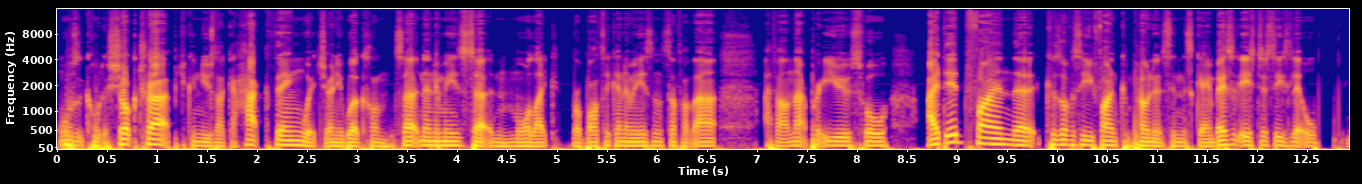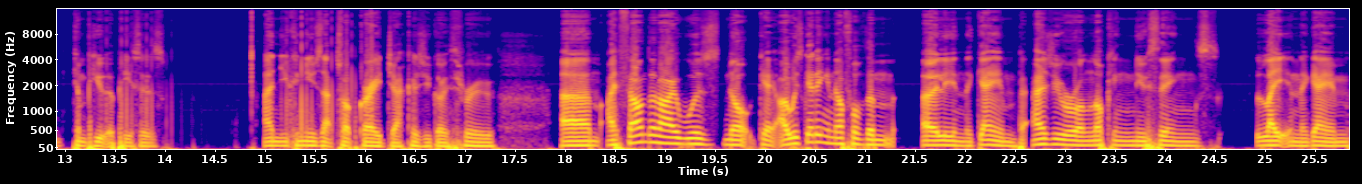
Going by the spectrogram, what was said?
what was it called, a shock trap. You can use like a hack thing, which only works on certain enemies, certain more like robotic enemies and stuff like that. I found that pretty useful. I did find that, because obviously you find components in this game, basically it's just these little computer pieces, and you can use that to upgrade Jack as you go through. Um, I found that I was not get, I was getting enough of them early in the game, but as you were unlocking new things late in the game,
